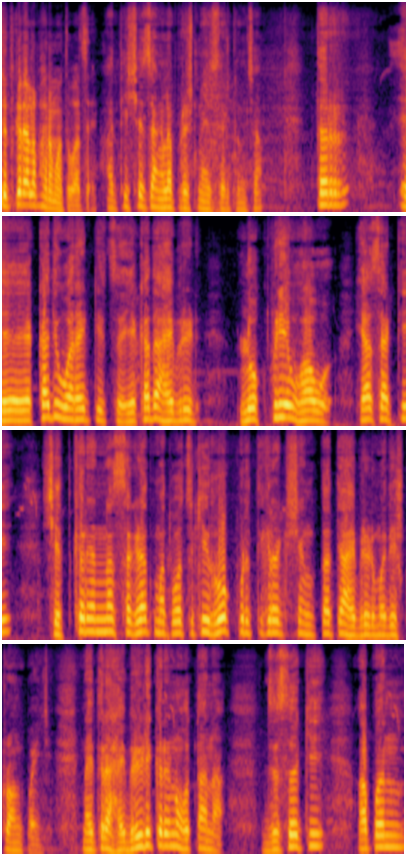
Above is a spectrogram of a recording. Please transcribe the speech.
शेतकऱ्याला फार महत्वाचं आहे. अतिशय चांगला प्रश्न आहे सर तुमचा. तर एखादी व्हरायटीचं एखादं हायब्रिड लोकप्रिय व्हावं ह्यासाठी शेतकऱ्यांना सगळ्यात महत्त्वाचं की रोग प्रतिकारक क्षमता त्या हायब्रिडमध्ये स्ट्रॉंग पाहिजे. नाहीतर हायब्रिडीकरण होताना जसं की आपण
